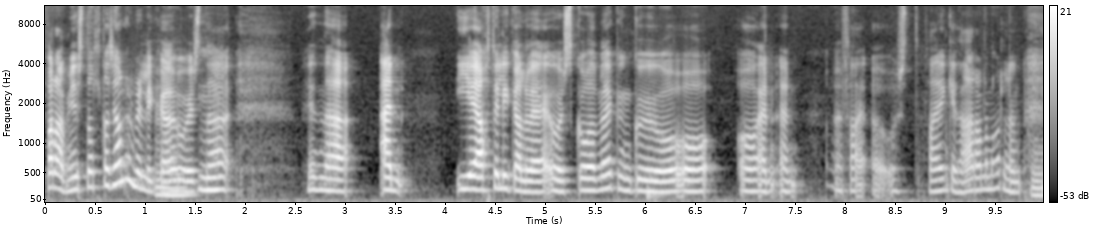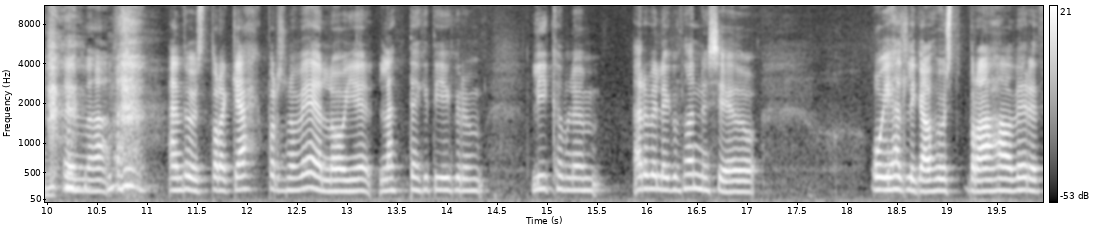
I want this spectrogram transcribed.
bara mjög stolt af sjálfur mér líka, Mhm. þú veist, Mhm. að, hérna, en ég átti líka alveg, þú veist, góða meðgöngu og, og, og en, en það, þú veist, það er engið, það er annar mál en, hérna, en þú veist, bara gekk bara svona vel og ég lendi ekkit í einhverjum líkamlegum erfileikum þannig séð og, og ég held líka að þú veist, bara að hafa verið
